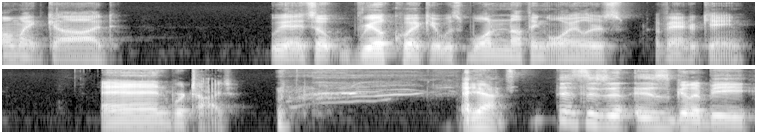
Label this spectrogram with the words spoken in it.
Oh my god. So real quick, it was one nothing Oilers Evander Kane, and we're tied. yeah, this isn't is going to be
